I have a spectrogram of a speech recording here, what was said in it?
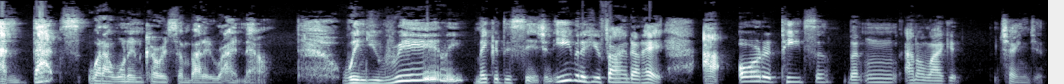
And that's what I want to encourage somebody right now. When you really make a decision, even if you find out, hey, I ordered pizza, but mm, I don't like it, change it.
